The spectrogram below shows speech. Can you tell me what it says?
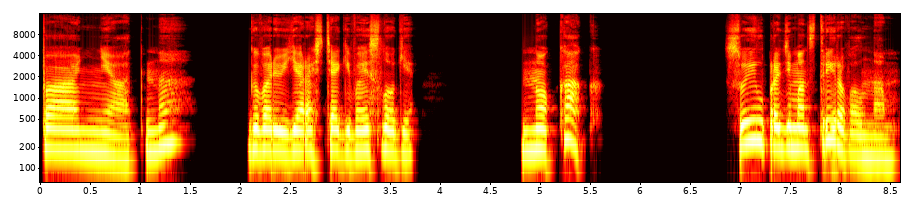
«Понятно», — говорю я, растягивая слоги. «Но как?» Суил продемонстрировал нам,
